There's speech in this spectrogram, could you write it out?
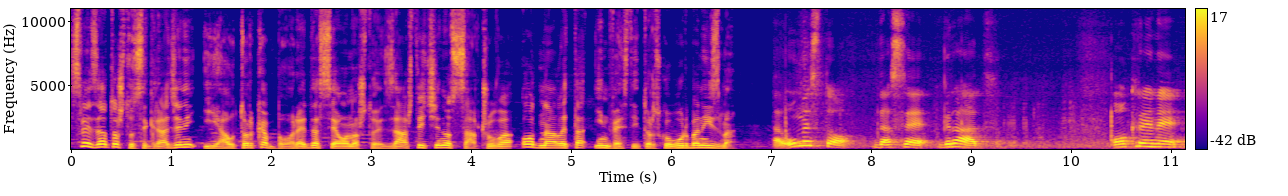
Sve zato što se građani i autorka bore da se ono što je zaštićeno sačuva od naleta investitorskog urbanizma. Umesto da se grad okrene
